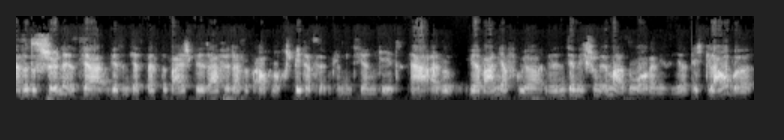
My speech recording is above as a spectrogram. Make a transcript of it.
Also das Schöne ist ja, wir sind ja das beste Beispiel dafür, dass es auch noch später zu implementieren geht. Ja, also wir waren ja früher, wir sind ja nicht schon immer so organisiert. Ich glaube,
